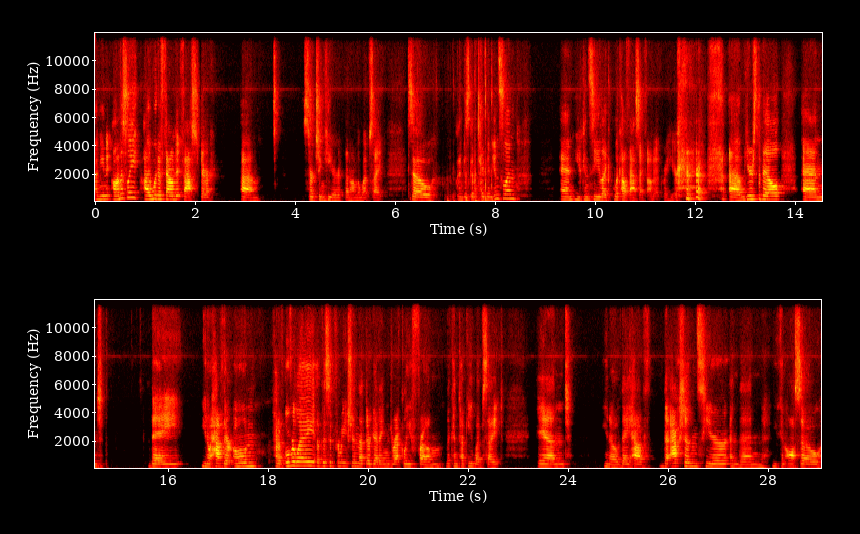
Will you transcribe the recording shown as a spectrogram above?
I mean, honestly, I would have found it faster um, searching here than on the website. So I'm just gonna type in insulin and you can see like, look how fast I found it right here. um, here's the bill and they, you know, have their own kind of overlay of this information that they're getting directly from the Kentucky website. And, you know, they have the actions here, and then you can also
